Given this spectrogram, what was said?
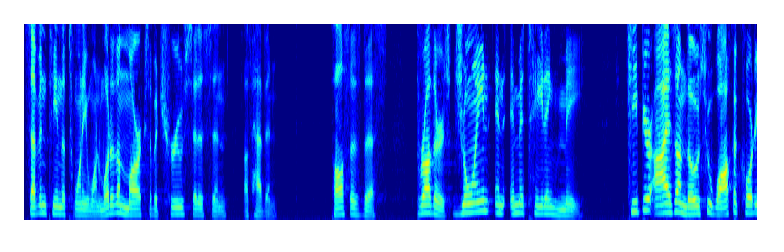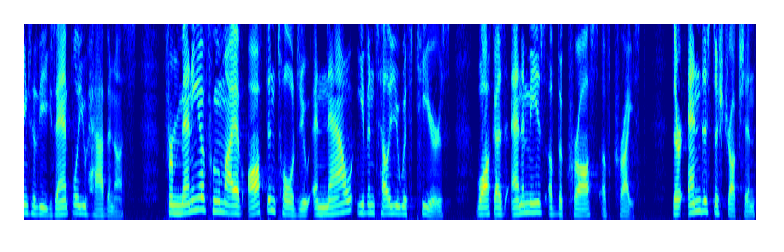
17 to 21. What are the marks of a true citizen of heaven? Paul says this Brothers, join in imitating me Keep your eyes on those who walk according to the example you have in us. For many of whom I have often told you, and now even tell you with tears, walk as enemies of the cross of Christ. Their end is destruction,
